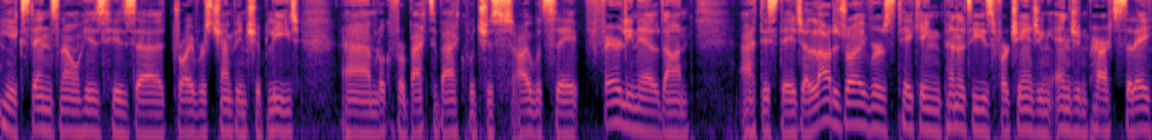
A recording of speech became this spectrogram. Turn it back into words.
he extends now his his uh, drivers' championship lead, um, looking for back to back, which is I would say fairly nailed on at this stage. A lot of drivers taking penalties for changing engine parts today,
